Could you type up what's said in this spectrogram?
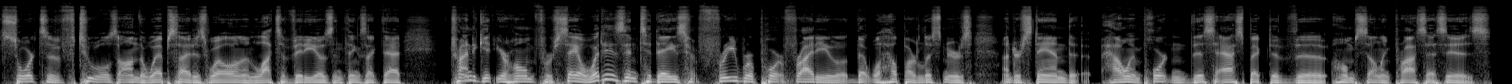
sorts of tools on the website as well, and lots of videos and things like that. Trying to get your home for sale. What is in today's free report Friday that will help our listeners understand how important this aspect of the home selling process is?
